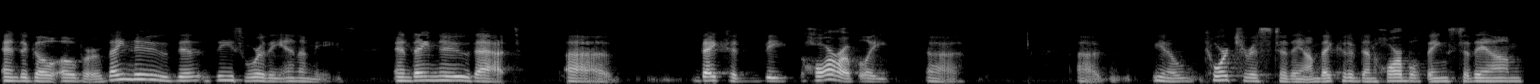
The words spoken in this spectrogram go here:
and to go over. They knew that these were the enemies, and they knew that uh, they could be horribly, uh, uh, you know, torturous to them. They could have done horrible things to them.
